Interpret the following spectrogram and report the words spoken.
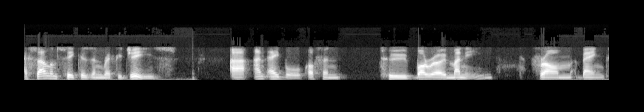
asylum seekers and refugees are unable often to borrow money from banks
